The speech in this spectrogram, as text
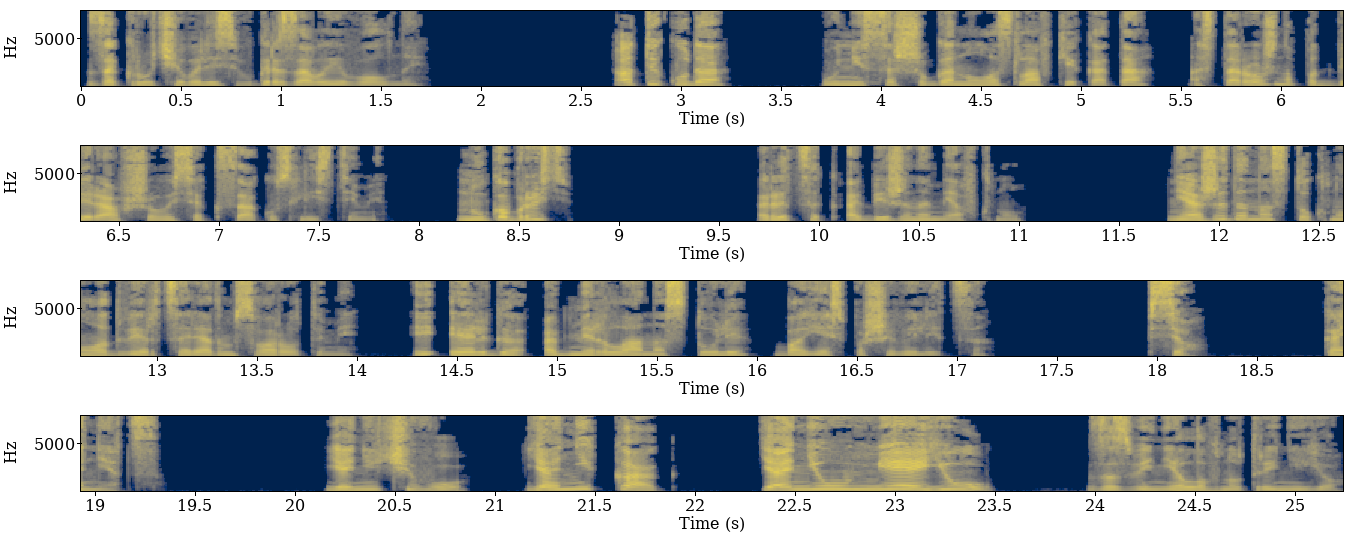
закручивались в грозовые волны. «А ты куда?» Униса шуганула с лавки кота, осторожно подбиравшегося к саку с листьями. «Ну-ка, брысь!» Рыцик обиженно мявкнул. Неожиданно стукнула дверца рядом с воротами, и Эльга обмерла на стуле, боясь пошевелиться. Все, конец. «Я ничего, я никак, я не умею!» зазвенело внутри нее.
